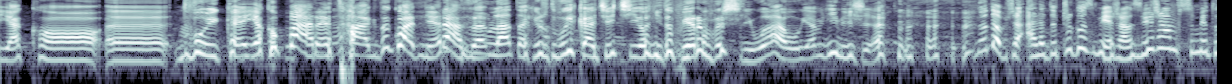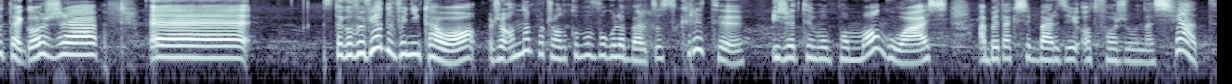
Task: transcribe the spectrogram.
jako e, dwójkę, jako parę, tak, dokładnie, w razem. latach już dwójka dzieci, oni dopiero wyszli, wow, ujawnili się. No dobrze, ale do czego zmierzam? Zmierzam w sumie do tego, że e, z tego wywiadu wynikało, że on na początku był w ogóle bardzo skryty i że ty mu pomogłaś, aby tak się bardziej otworzył na świat.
